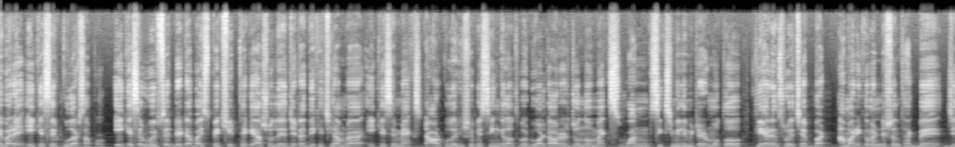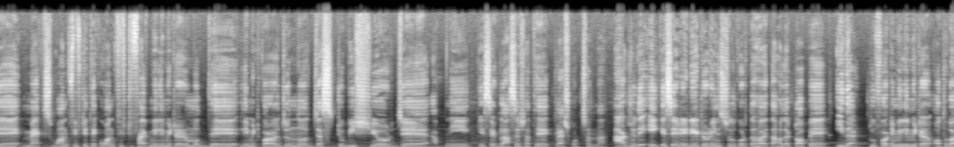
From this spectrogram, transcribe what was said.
এবারে এই কেসের কুলার সাপোর্ট এই কেসের ওয়েবসাইট ডেটা বা স্পেকশিট থেকে আসলে যেটা দেখেছি আমরা, এই কেসে ম্যাক্স টাওয়ার কুলার হিসেবে সিঙ্গেল অথবা ডুয়াল টাওয়ারের জন্য ম্যাক্স ওয়ান সিক্সটি মিলিমিটার মতো ক্লিয়ারেন্স রয়েছে। বাট আমার রিকমেন্ডেশন থাকবে যে ম্যাক্স ওয়ান ফিফটি থেকে ওয়ান ফিফটি ফাইভ মিলিমিটারের মধ্যে লিমিট করার জন্য জাস্ট টু বি শিওর যে আপনি কেসের গ্লাসের সাথে ক্ল্যাশ করছেন না। আর যদি এই কেসে রেডিয়েটর ইনস্টল করতে হয়, তাহলে টপে ইদার টু ফর্টি মিলিমিটার অথবা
